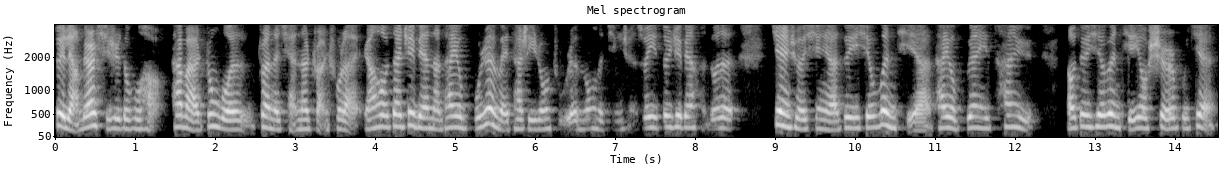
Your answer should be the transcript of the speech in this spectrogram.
对两边其实都不好，他把中国赚的钱呢转出来，然后在这边呢，他又不认为他是一种主人翁的精神，所以对这边很多的建设性呀，对一些问题啊，他又不愿意参与，然后对一些问题又视而不见。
